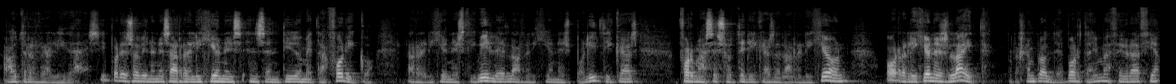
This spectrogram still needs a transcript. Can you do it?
a otras realidades. Y por eso vienen esas religiones en sentido metafórico, las religiones civiles, las religiones políticas, formas esotéricas de la religión, o religiones light, por ejemplo el deporte. A mí me hace gracia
